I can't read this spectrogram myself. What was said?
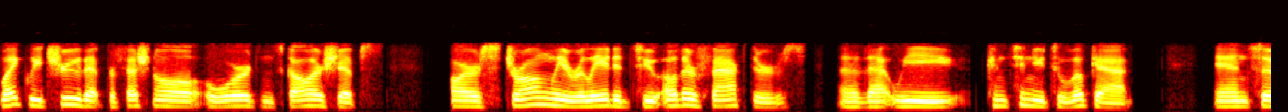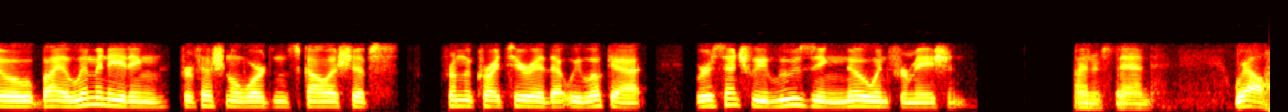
likely true that professional awards and scholarships are strongly related to other factors uh, that we continue to look at. And so by eliminating professional awards and scholarships from the criteria that we look at, we're essentially losing no information. I understand. Well,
